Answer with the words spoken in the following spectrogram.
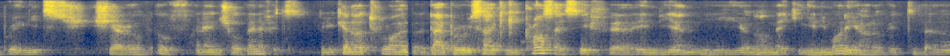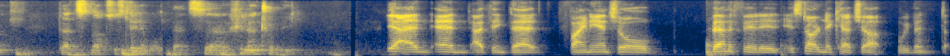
bring its share of, of financial benefits. You cannot run a diaper recycling process if uh, in the end you're not making any money out of it. Uh, that's not sustainable. That's uh, philanthropy. Yeah, and and I think that financial benefit is, starting to catch up. We've been t-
